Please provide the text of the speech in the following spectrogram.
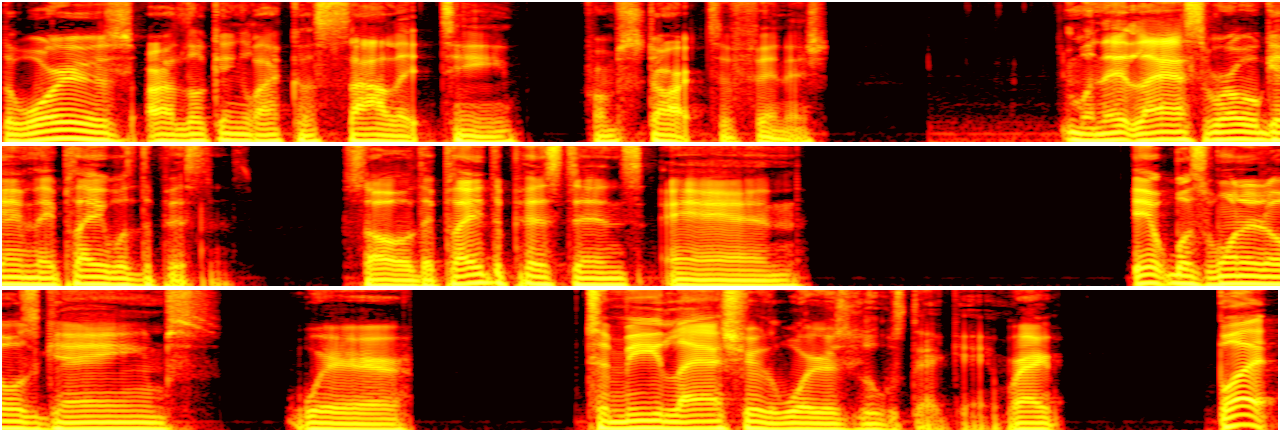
the Warriors are looking like a solid team from start to finish. When that last road game they played was the Pistons. So they played the Pistons and it was one of those games where to me last year the Warriors lose that game, right? But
